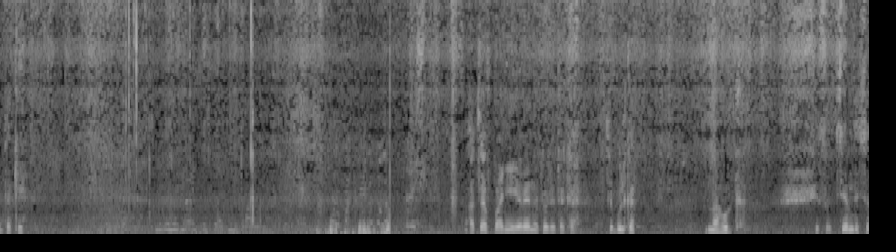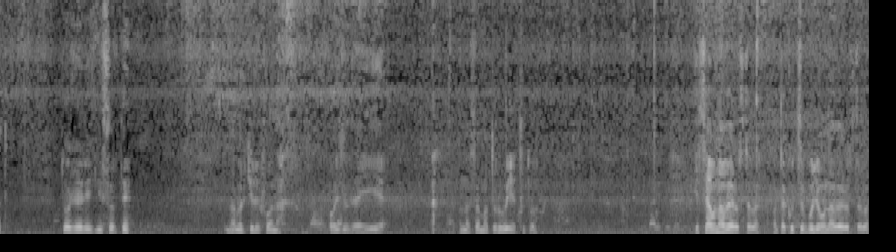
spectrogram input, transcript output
Отакі. А це в пані Ірини теж така цибулька на гурт 670. Теж різні сорти. Номер телефона. Ось де є. Вона сама торгує тут. І це вона виростила. Отаку цибулю вона виростила.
